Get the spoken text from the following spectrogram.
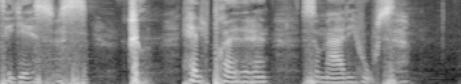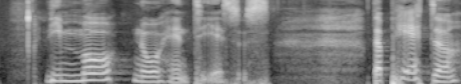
til Jesus. Helbrederen som er i huset. Vi må nå hen til Jesus. Da Peter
